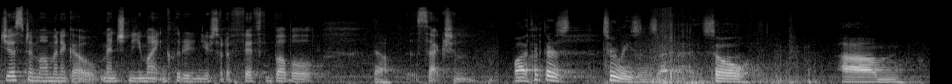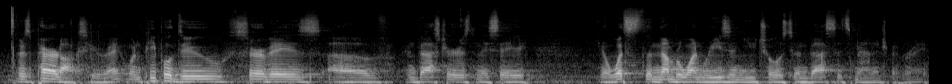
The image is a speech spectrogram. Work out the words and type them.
just a moment ago mentioned you might include it in your sort of fifth bubble Yeah. section. Well, I think there's two reasons. Uh, So um, there's a paradox here, right? When people do surveys of investors and they say, you know, what's the number one reason you chose to invest? It's management, right?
